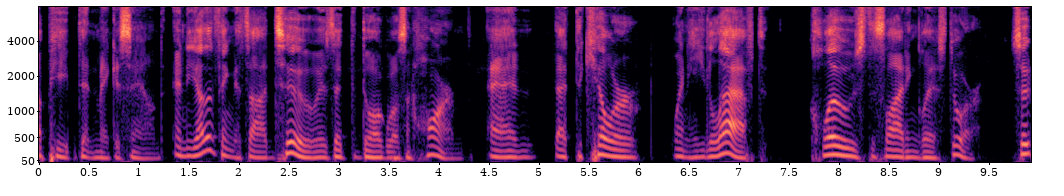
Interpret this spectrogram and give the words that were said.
a peep, didn't make a sound. And the other thing that's odd too is that the dog wasn't harmed, and that the killer, when he left, closed the sliding glass door. So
